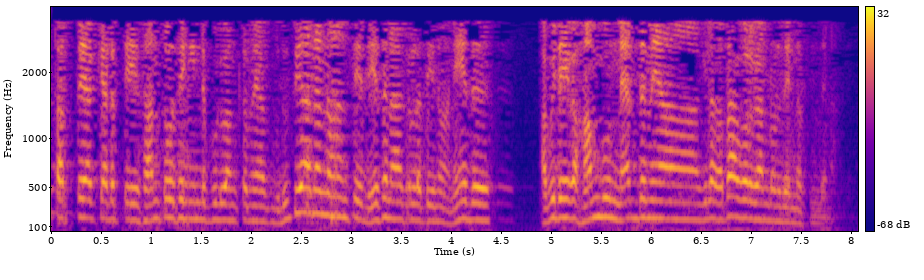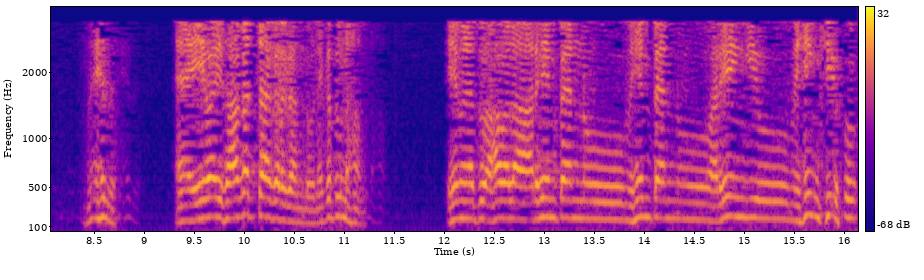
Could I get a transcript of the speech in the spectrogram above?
තත්වයක් යටතේ සන්තෝෂෙන් ඉන්න පුළුවන් ක්‍රමයක් බුදු පියාණන් වහන්සේ දේශනා කරලා තියෙනවා නේද? අපිට ඒක හම්බුන්නේ නැද්ද මෙයා කියලා කතා කරගන්න ඕන දෙන්නත් දෙන්නා. නේද? ඒවයි සාකච්ඡා කරගන්න ඕන එකතු වුණාම. එහෙම නැතුව අහවලා අරහෙන් පැන්නු, මෙහෙන් පැන්නු, අරහෙන් ගියෝ, මෙහෙන් ගියෝ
